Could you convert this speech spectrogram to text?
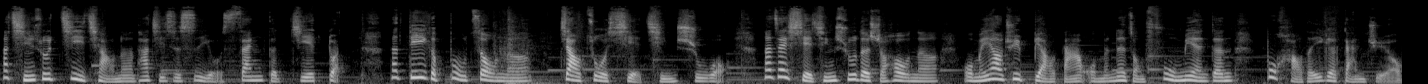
那情书技巧呢？它其实是有三个阶段。那第一个步骤呢？叫做写情书哦。那在写情书的时候呢，我们要去表达我们那种负面跟不好的一个感觉哦。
